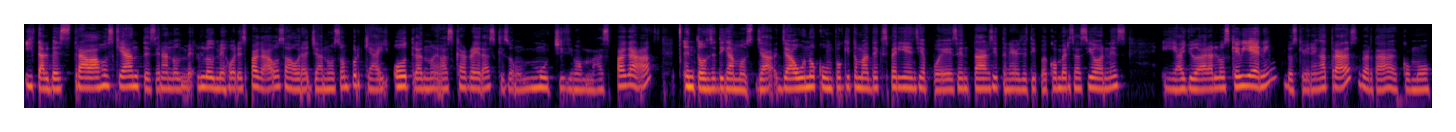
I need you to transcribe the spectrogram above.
y tal vez trabajos que antes eran los, los, mejores pagados, ahora ya no son porque hay otras nuevas carreras que son muchísimo más pagadas. Entonces, digamos, ya, ya uno con un poquito más de experiencia puede sentarse y tener ese tipo de conversaciones y ayudar a los que vienen, los que vienen atrás, ¿verdad? Como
